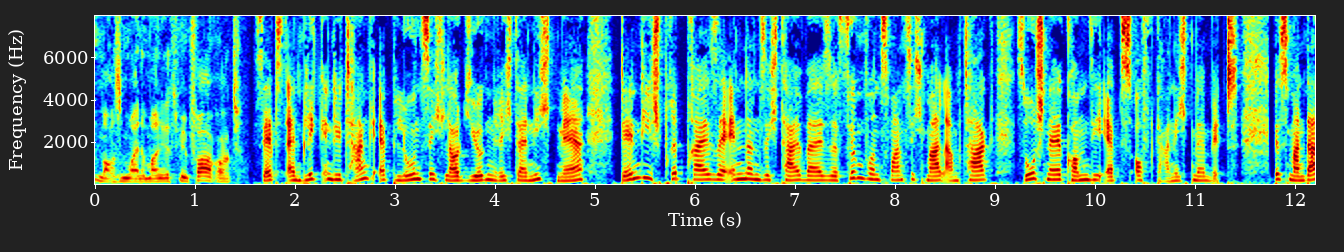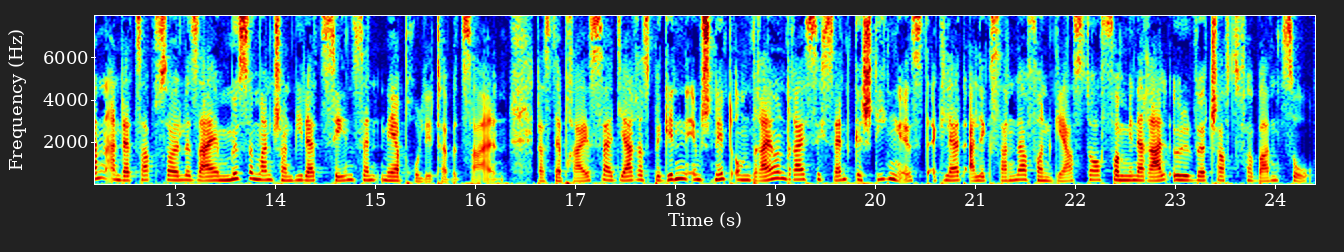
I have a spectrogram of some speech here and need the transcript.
machen sie meiner Meinung nach jetzt mit dem Fahrrad. Selbst ein Blick in die Tank-App lohnt sich laut Jürgen Richter nicht mehr, denn die Spritpreise ändern sich teilweise 25 Mal am Tag. So schnell kommen die Apps oft gar nicht mehr mit. Bis man dann an der Zapfsäule sei, müsse man schon wieder 10 Cent mehr pro Liter bezahlen. Dass der Preis seit Jahresbeginn im Schnitt um 33 Cent gestiegen ist, erklärt Alexander von Gersdorf vom Mineralölwirtschaftsverband so.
